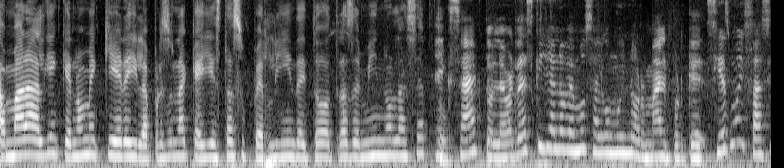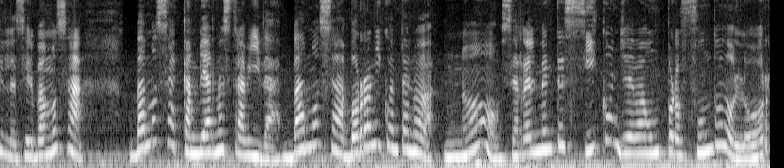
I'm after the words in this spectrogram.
amar a alguien que no me quiere y la persona que ahí está súper linda y todo atrás de mí no la acepto? Exacto, la verdad es que ya lo vemos algo muy normal, porque sí es muy fácil decir, vamos a vamos a cambiar nuestra vida, vamos a borrón y cuenta nueva. No, o sea, realmente sí conlleva un profundo dolor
